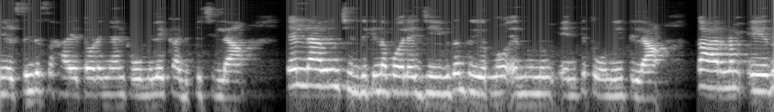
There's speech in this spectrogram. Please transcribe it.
നേഴ്സിന്റെ സഹായത്തോടെ ഞാൻ റൂമിലേക്ക് അടുപ്പിച്ചില്ല. എല്ലാവരും ചിന്തിക്കുന്ന പോലെ ജീവിതം തീർന്നു എന്നൊന്നും എനിക്ക് തോന്നിയിട്ടില്ല. കാരണം ഏത്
